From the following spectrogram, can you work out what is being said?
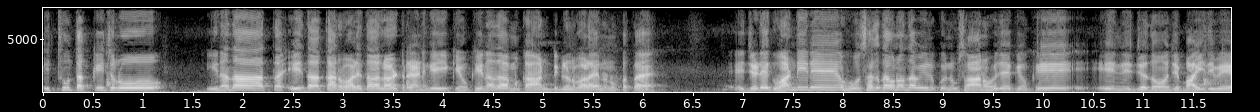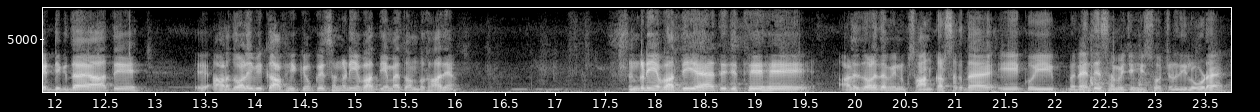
ਇੱਥੋਂ ਤੱਕ ਕਿ ਚਲੋ ਇਹਨਾਂ ਦਾ ਤਾਂ ਇਹ ਤਾਂ ਘਰ ਵਾਲੇ ਤਾਂ ਅਲਰਟ ਰਹਿਣਗੇ ਹੀ ਕਿਉਂਕਿ ਇਹਨਾਂ ਦਾ ਮਕਾਨ ਡਿੱਗਣ ਵਾਲਾ ਇਹਨਾਂ ਨੂੰ ਪਤਾ ਹੈ। ਇਹ ਜਿਹੜੇ ਗਵਾਂਢੀ ਨੇ ਹੋ ਸਕਦਾ ਉਹਨਾਂ ਦਾ ਵੀ ਕੋਈ ਨੁਕਸਾਨ ਹੋ ਜਾਏ ਕਿਉਂਕਿ ਇਹ ਜਦੋਂ ਜੇ ਬਾਈ ਦੀ ਵੇ ਡਿੱਗਦਾ ਆ ਤੇ ਇਹ ਆਲੇ ਦੁਆਲੇ ਵੀ ਕਾਫੀ ਕਿਉਂਕਿ ਸੰਘਣੀ ਆਬਾਦੀ ਮੈਂ ਤੁਹਾਨੂੰ ਦਿਖਾ ਦਿਆਂ। ਸੰਘਣੀ ਆਬਾਦੀ ਹੈ ਤੇ ਜਿੱਥੇ ਇਹ ਆਲੇ ਦੁਆਲੇ ਦਾ ਵੀ ਨੁਕਸਾਨ ਕਰ ਸਕਦਾ ਹੈ ਇਹ ਕੋਈ ਰਹਿੰਦੇ ਸਮੇਂ 'ਚ ਹੀ ਸੋਚਣ ਦੀ ਲੋੜ ਹੈ।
